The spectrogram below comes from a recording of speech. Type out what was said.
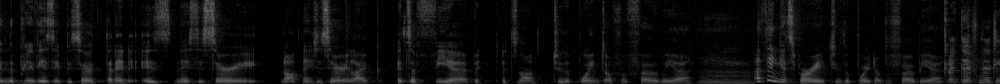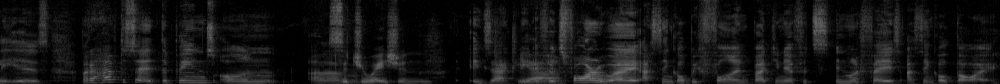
in the previous episode that it is necessary, not necessary, like it's a fear, but it's not to the point of a phobia. Hmm. I think it's probably to the point of a phobia It definitely is, but I have to say it depends on um, situation. Exactly. Yeah. If it's far away, I think I'll be fine. But you know, if it's in my face, I think I'll die.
